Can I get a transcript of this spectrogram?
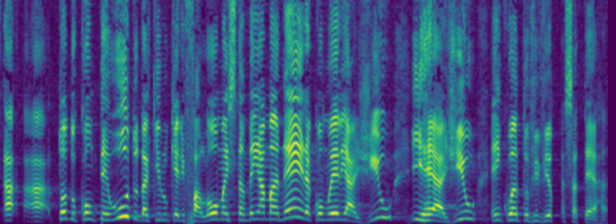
a, a, todo o conteúdo daquilo que ele falou, mas também a maneira como ele agiu e reagiu enquanto viveu nessa terra.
